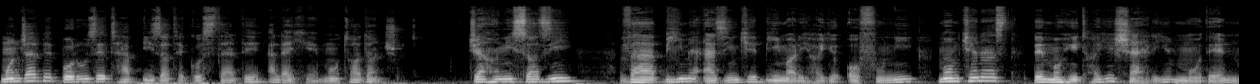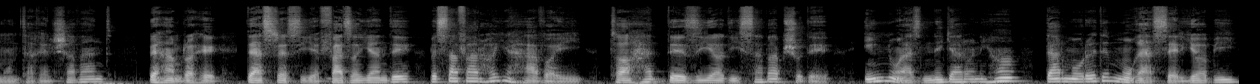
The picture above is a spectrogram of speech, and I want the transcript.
منجر به بروز تبعیضات گسترده علیه معتادان شد. جهانی سازی و بیم از اینکه بیماری های عفونی ممکن است به محیط های شهری مدرن منتقل شوند به همراه دسترسی فزاینده به سفرهای هوایی تا حد زیادی سبب شده این نوع از نگرانی ها در مورد مقصریابی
